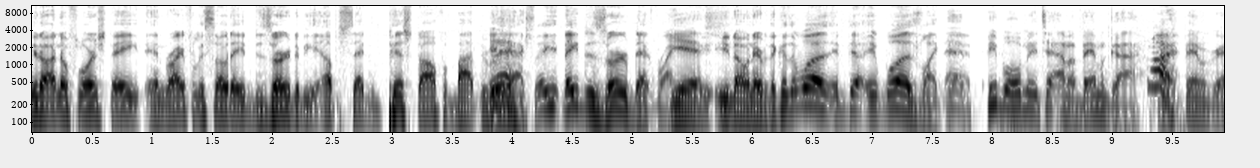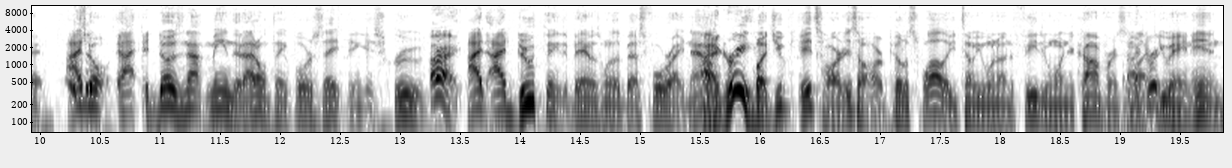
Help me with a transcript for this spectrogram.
You know, I know Florida State, and rightfully so, they deserve to be upset and pissed off about the Yeah. reaction. They, they deserve that right. Yes. you know, and everything because it was it, it was like that. People hold me to tell I'm a Bama guy, Right. right? Bama grad. I don't. I, it does not mean that I don't think Florida State didn't get screwed. All right. I, I do think that Bama's one of the best four right now. I agree. But you, it's hard. It's a hard pill to swallow. You tell me you went undefeated and won your conference, and I like agree. you ain't in.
